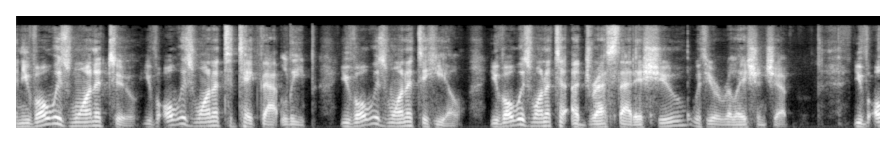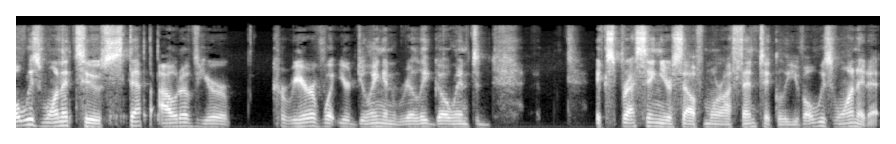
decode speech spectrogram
and you've always wanted to. You've always wanted to take that leap. You've always wanted to heal. You've always wanted to address that issue with your relationship. You've always wanted to step out of your career of what you're doing and really go into expressing yourself more authentically. You've always wanted it,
